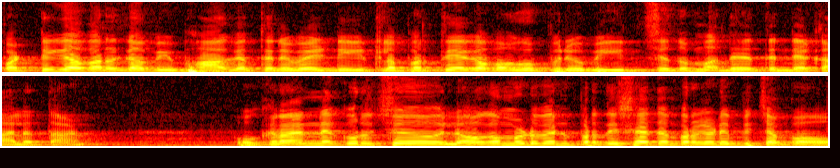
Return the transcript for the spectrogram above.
പട്ടികവർഗ വിഭാഗത്തിന് വേണ്ടിയിട്ടുള്ള പ്രത്യേക വകുപ്പ് രൂപീകരിച്ചതും അദ്ദേഹത്തിന്റെ കാലത്താണ്. പൊഖ്റാനെ കുറിച്ച് ലോകം മുഴുവൻ പ്രതിഷേധം പ്രകടിപ്പിച്ചപ്പോൾ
